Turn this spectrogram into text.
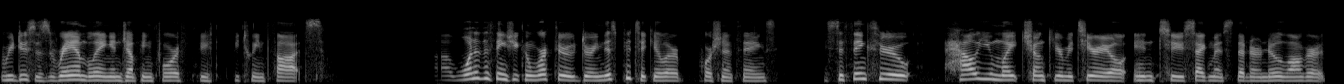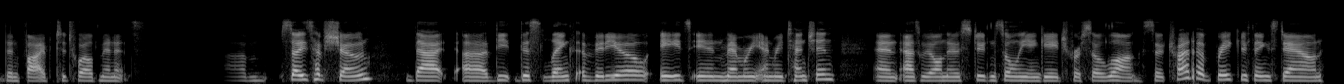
reduces rambling and jumping forth be between thoughts. Uh, one of the things you can work through during this particular portion of things is to think through how you might chunk your material into segments that are no longer than 5 to 12 minutes. Um, studies have shown that uh, the, this length of video aids in memory and retention. And as we all know, students only engage for so long. So try to break your things down.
